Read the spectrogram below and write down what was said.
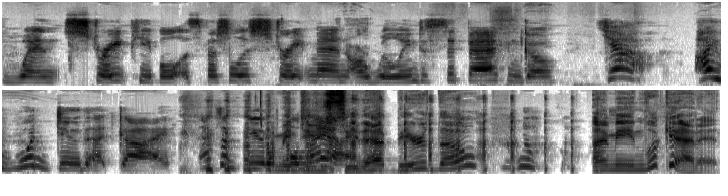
when straight people, especially straight men, are willing to sit back and go, "Yeah, I would do that guy. That's a I beautiful I mean, do man." you see that beard though? I mean, look at it.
